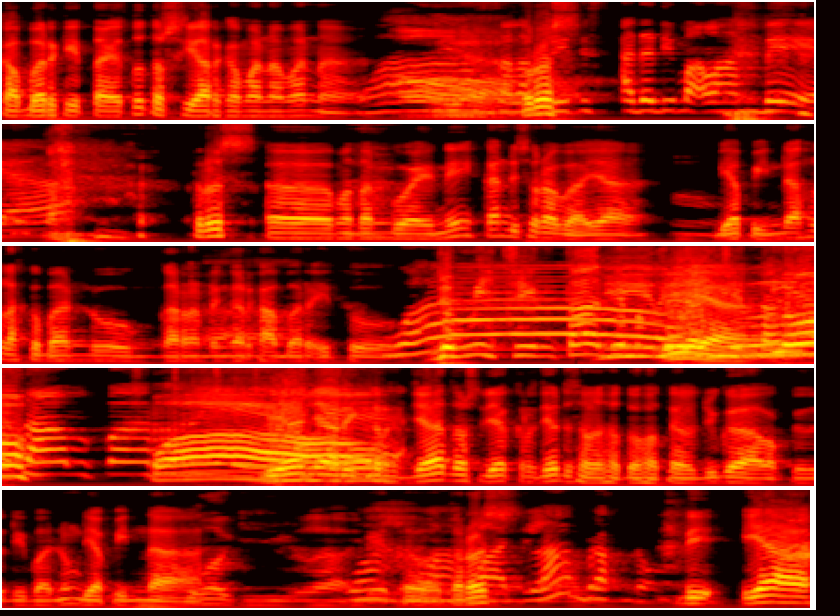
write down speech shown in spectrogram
kabar kita itu tersiar ke mana-mana. Wow, Oh, iya. selebritis ada di Mak Lambe ya. Terus eh, mantan gue ini kan di Surabaya, Hmm. dia pindahlah ke Bandung karena dengar kabar itu. Wow. Demi cinta dia mengejar Iya. cinta Lo. sampai Pari. Wow. Dia nyari kerja terus dia kerja di salah satu hotel juga waktu itu di Bandung dia pindah. Wah gila Wah, gitu. wah, Terus- wah, dilabrak dong. Di ya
